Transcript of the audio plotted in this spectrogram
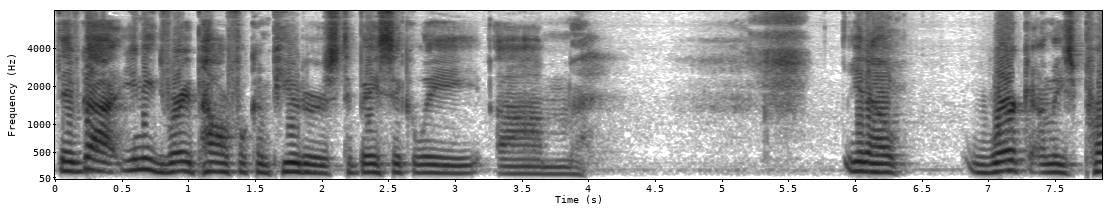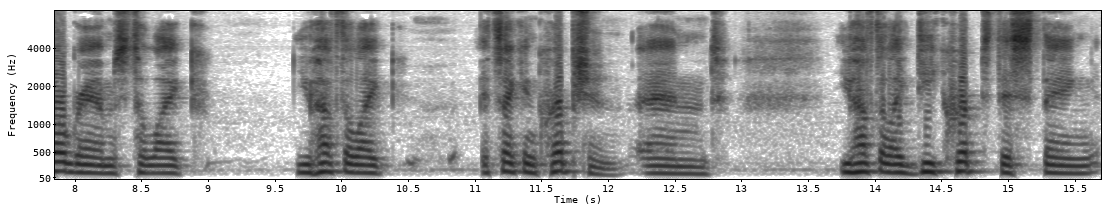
they've got you need very powerful computers to basically um, you know work on these programs to like you have to like it's like encryption and you have to like decrypt this thing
